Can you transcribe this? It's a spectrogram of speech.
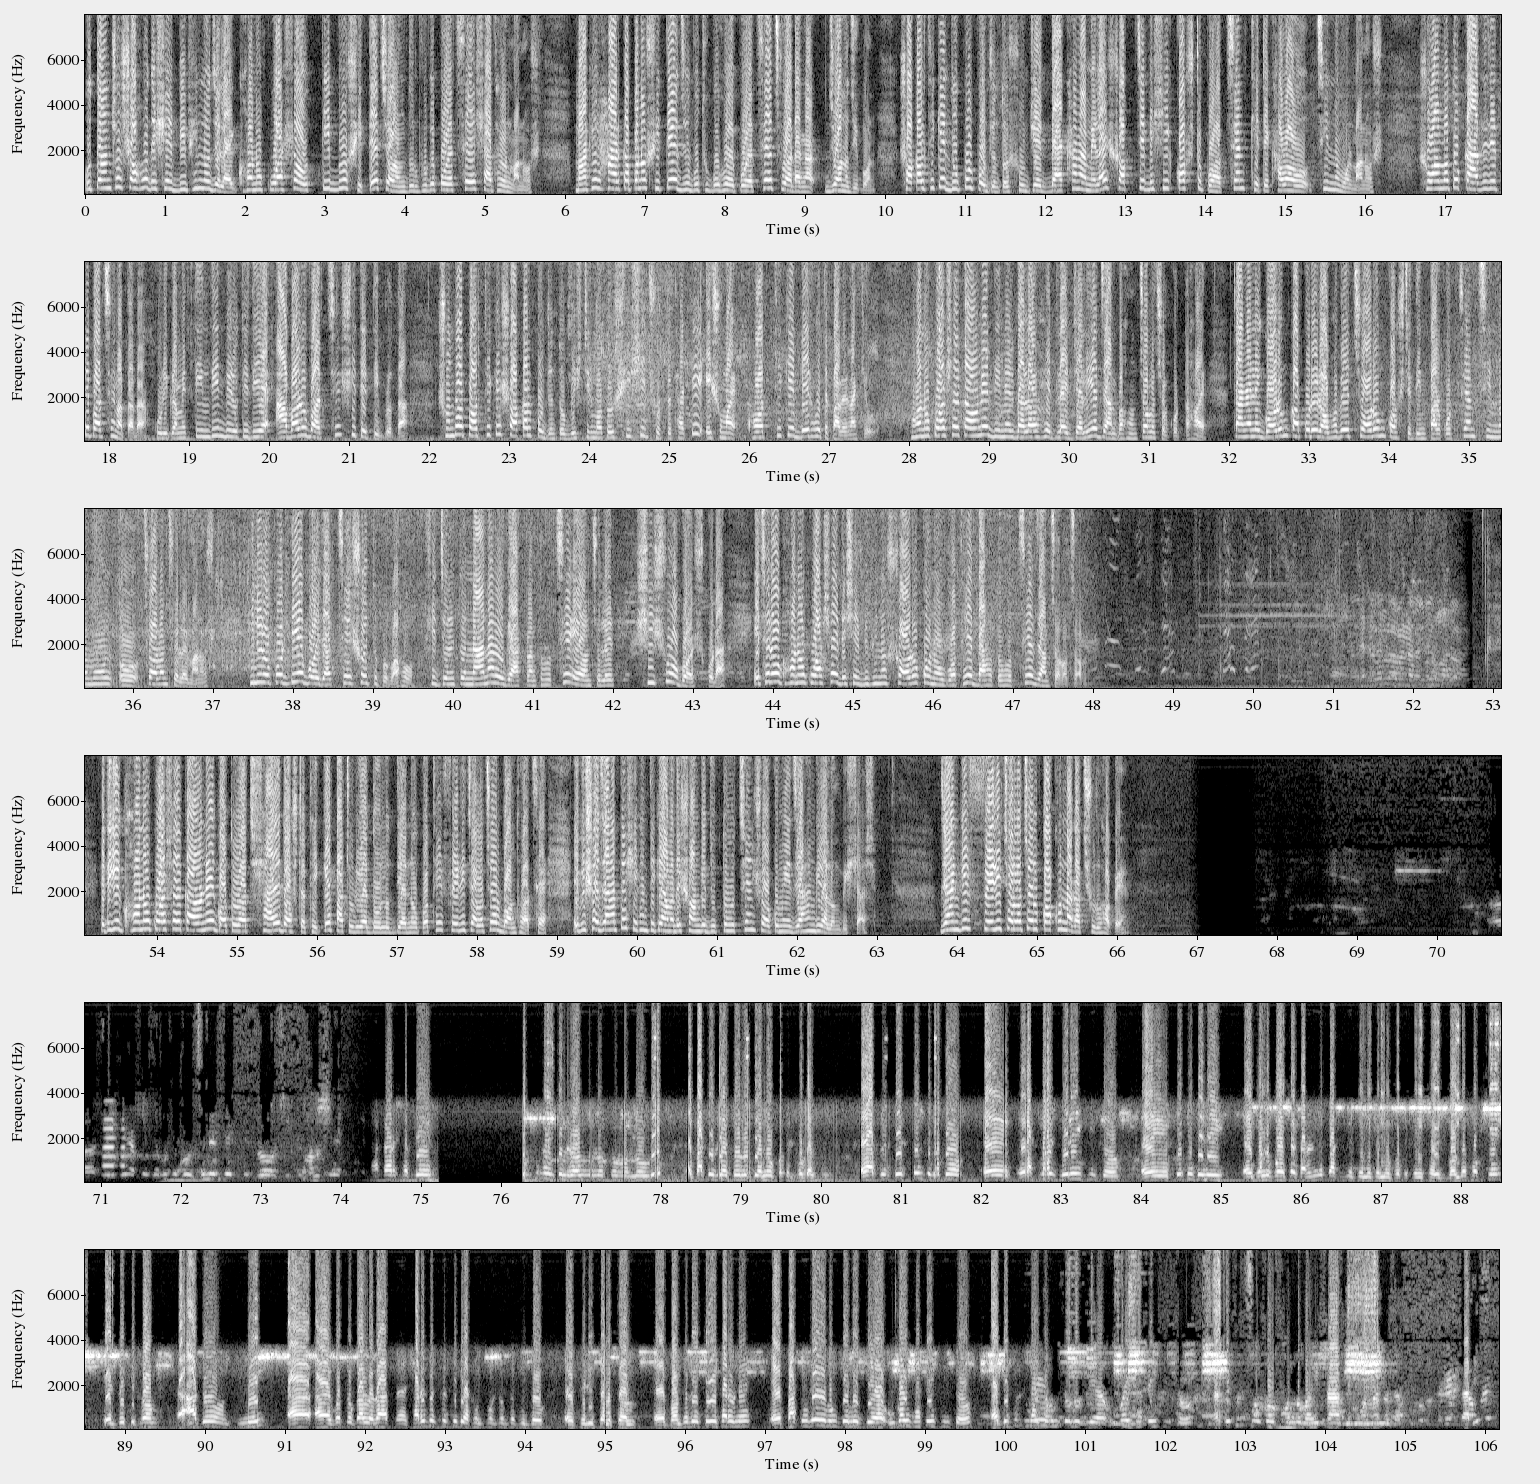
উত্তরাঞ্চল সহ দেশের বিভিন্ন জেলায় ঘন কুয়াশা ও তীব্র শীতে চরম দুর্ভোগে পড়েছে সাধারণ মানুষ। মাঘের হাড় কাঁপানো শীতে যুবথুবু হয়ে পড়েছে চুয়াডাঙ্গার জনজীবন। সকাল থেকে দুপুর পর্যন্ত সূর্যের দেখা না মেলায় সবচেয়ে বেশি কষ্ট পোহাচ্ছেন খেটে খাওয়া ও ছিন্নমূল মানুষ। সময় মতো কাজে যেতে পারছে না তারা। কুড়িগ্রামে তিন দিন বিরতি দিয়ে আবারও বাড়ছে শীতের তীব্রতা। সন্ধ্যার পর থেকে সকাল পর্যন্ত বৃষ্টির মতো শিশির ঝরতে থাকে। এ সময় ঘর থেকে বের হতে পারে না কেউ। ঘন কুয়াশার কারণে দিনের বেলাও হেডলাইট জ্বালিয়ে যানবাহন চলাচল করতে হয়। টাঙ্গাইলে গরম কাপড়ের অভাবে চরম কষ্টে দিন পার করছেন ছিন্নমূল ও চরাঞ্চলের মানুষ। হিলের ওপর দিয়ে বয়ে যাচ্ছে শৈত্যপ্রবাহ। শীতজনিত নানা রোগে আক্রান্ত হচ্ছে এই অঞ্চলের শিশু ও বয়স্করা। এছাড়াও ঘন কুয়াশায় দেশের বিভিন্ন সড়ক ও নৌপথে ব্যাহত হচ্ছে যান চলাচল। এদিকে ঘন কুয়াশার কারণে গত রাত সাড়ে দশটা থেকে পাচুরিয়া দৌলতদিয়া নৌপথে ফেরি চলাচল বন্ধ আছে। এ বিষয়ে জানাতে সেখান থেকে আমাদের সঙ্গে যুক্ত হচ্ছেন সহকর্মী জাহাঙ্গীর আলম বিশ্বাস। জাহাঙ্গীর, ফেরি চলাচল কখন নাগাদ শুরু হবে? ঢাকার সাথে পাটুরিয়া দৌলতিয়া নৌপথের ভোগান্তি আপনি দেখছেন যে গত এক মাস ধরেই কিন্তু এই প্রতিদিনই কুয়াশার কারণে দৌলতিয়া নৌপথে সেই সার্ভিস বন্ধ থাকছে। এর ব্যতিক্রম আজও নেই। গতকাল রাত সাড়ে দশটা থেকে এখন পর্যন্ত কিন্তু ফেরি চলাচল বন্ধ রয়েছে। এই কারণে পাটুরিয়া এবং দৌলতদিয়া উভয় ঘাটেই কিন্তু বিপুল সংখ্যক দৌলতদিয়া উভয় ঘাটেই কিন্তু বিপুল সংখ্যক পণ্যবাহী ট্রাক অন্যান্য যাত্রী গাড়ি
